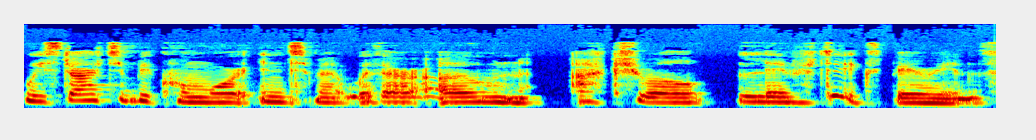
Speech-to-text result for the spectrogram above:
we start to become more intimate with our own actual lived experience,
